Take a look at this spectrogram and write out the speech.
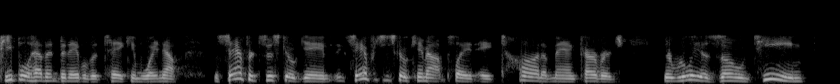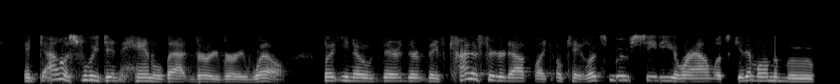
People haven't been able to take him away. Now, the San Francisco game, San Francisco came out and played a ton of man coverage. They're really a zone team, and Dallas really didn't handle that very, very well. But you know, they're, they're they've kind of figured out like, okay, let's move CeeDee around, let's get him on the move,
